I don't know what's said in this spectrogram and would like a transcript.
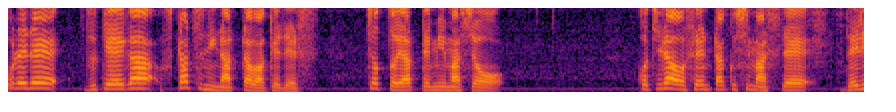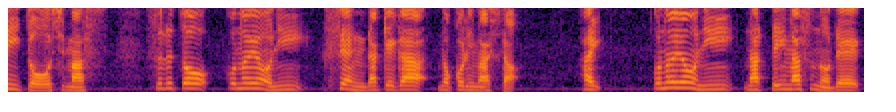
これで図形が2つになったわけです。ちょっとやってみましょう。こちらを選択しましてデリートを押します。するとこのように線だけが残りました。はい。このようになっていますので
